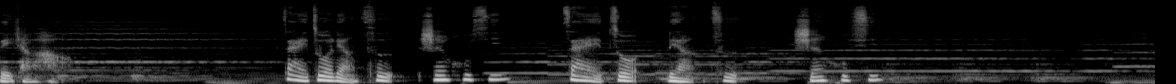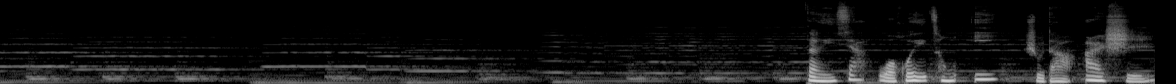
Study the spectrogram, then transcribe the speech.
非常好。再做两次深呼吸，再做两次深呼吸。等一下，我会从一数到二十，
